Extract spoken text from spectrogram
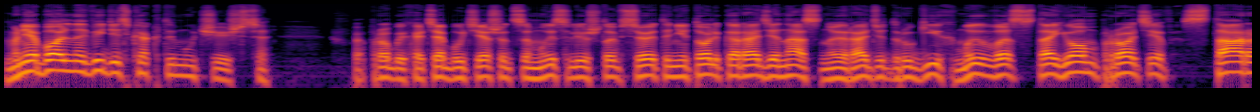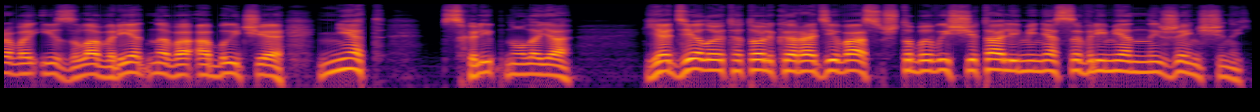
мне больно видеть, как ты мучаешься. Попробуй хотя бы утешиться мыслью, что все это не только ради нас, но и ради других. Мы восстаем против старого и зловредного обычая. Нет, — всхлипнула я, — я делаю это только ради вас, чтобы вы считали меня современной женщиной.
